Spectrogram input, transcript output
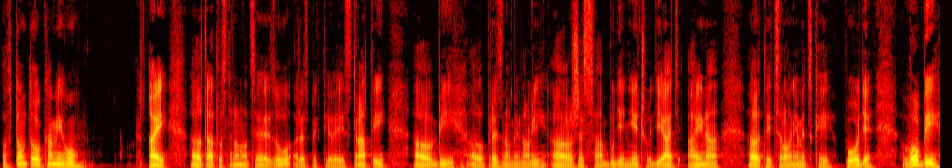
v tomto okamihu aj táto strana CSU, respektíve jej straty, by predznamenali, že sa bude niečo diať aj na tej celonemeckej pôde. Voľby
